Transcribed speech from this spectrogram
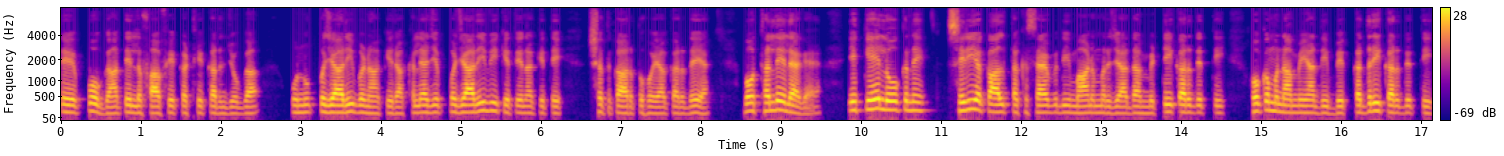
ਤੇ ਭੋਗਾਂ ਤੇ ਲਿਫਾਫੇ ਇਕੱਠੇ ਕਰਨ ਜੋਗਾ ਉਹਨੂੰ ਪੁਜਾਰੀ ਬਣਾ ਕੇ ਰੱਖ ਲਿਆ ਜੇ ਪੁਜਾਰੀ ਵੀ ਕਿਤੇ ਨਾ ਕਿਤੇ ਸਤਿਕਾਰਤ ਹੋਇਆ ਕਰਦੇ ਆ, ਬਹੁਤ ਥੱਲੇ ਲੈ ਗਏ ਆ। ਇੱਕ ਇਹ ਲੋਕ ਨੇ, ਸ੍ਰੀ ਅਕਾਲ ਤਖਤ ਸਾਹਿਬ ਦੀ ਮਾਣ ਮਰਜ਼ਾਦਾ ਮਿੱਟੀ ਕਰ ਦਿੱਤੀ, ਹੁਕਮਨਾਮਿਆਂ ਦੀ ਬੇਕਦਰੀ ਕਰ ਦਿੱਤੀ,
